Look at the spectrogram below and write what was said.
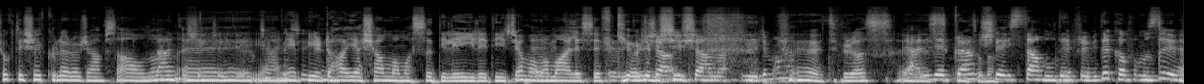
Çok teşekkürler hocam sağ olun. Ben teşekkür ee, ederim. Ee, yani teşekkür bir daha yaşanmaması dileğiyle diyeceğim evet, ama maalesef evet, ki öyle bir şey. İnşallah diyelim ama. evet biraz Yani e, deprem sıkıntılı. işte İstanbul depremi de kapımızda ve evet.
